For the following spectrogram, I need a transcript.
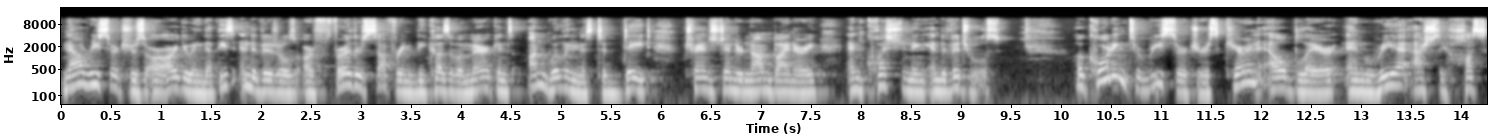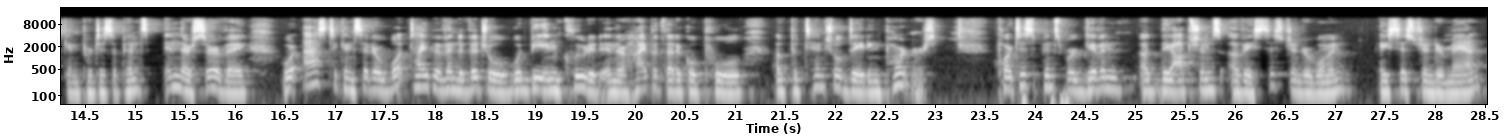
Now, researchers are arguing that these individuals are further suffering because of Americans' unwillingness to date transgender, non binary, and questioning individuals. According to researchers Karen L. Blair and Rhea Ashley Hoskin, participants in their survey were asked to consider what type of individual would be included in their hypothetical pool of potential dating partners. Participants were given uh, the options of a cisgender woman, a cisgender man,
